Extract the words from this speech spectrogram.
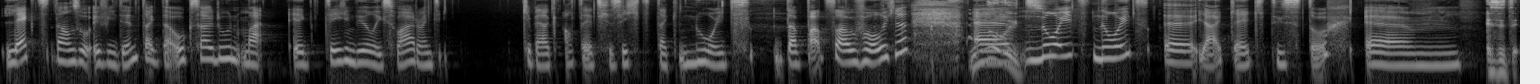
Lijkt dan zo evident dat ik dat ook zou doen, maar het tegendeel is waar. Want ik heb eigenlijk altijd gezegd dat ik nooit dat pad zou volgen. Eh, Nooit? nooit, nooit. Eh, ja, kijk, dus toch. Ehm, Is het,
